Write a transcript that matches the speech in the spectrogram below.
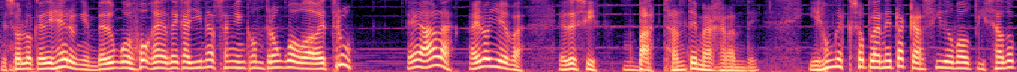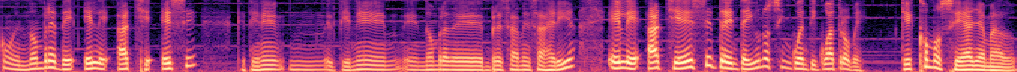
eso es lo que dijeron, y en vez de un huevo de gallina se han encontrado un huevo de avestruz. ¡Eh, ala! Ahí lo lleva. Es decir, bastante más grande. Y es un exoplaneta que ha sido bautizado con el nombre de LHS, que tiene, mm, tiene eh, nombre de empresa de mensajería, LHS 3154b que es como se ha llamado.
